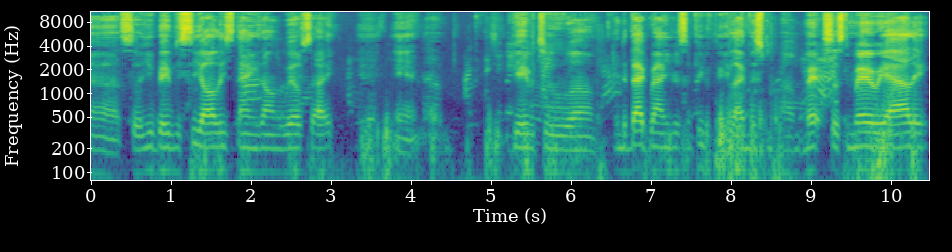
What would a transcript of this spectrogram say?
Uh, so you'll be able to see all these things on the website and be able to, um, in the background, you hear some people like Miss um, Mar- Sister Mary Alley.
